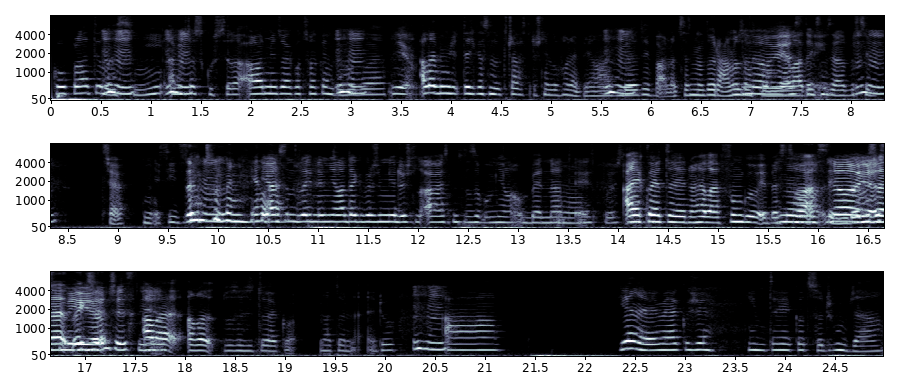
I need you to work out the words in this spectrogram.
koupila ty Mhm, lesní, abych mhm. to zkusila, ale mě to jako celkem Mhm, vyhovuje. Jo. Ale vím, že teďka jsem to třeba strašně dlouho Mhm. mm-hmm. byly ty Vánoce, jsem na to ráno No, zapomněla, tak jasný. jsem se na to prostě Mhm. třeba měsíc jsem to Mhm. neměla. Já jsem to teď neměla tak, protože mě došlo a já jsem to zapomněla objednat No. i společně. A jako je to jedno, hele, funguji i bez no, toho asi no, dobře, jasný, takže, jo, přesně. ale, ale to si to jako na to nejedu. Mhm. A já nevím, jakože jim to jako co dům dá.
